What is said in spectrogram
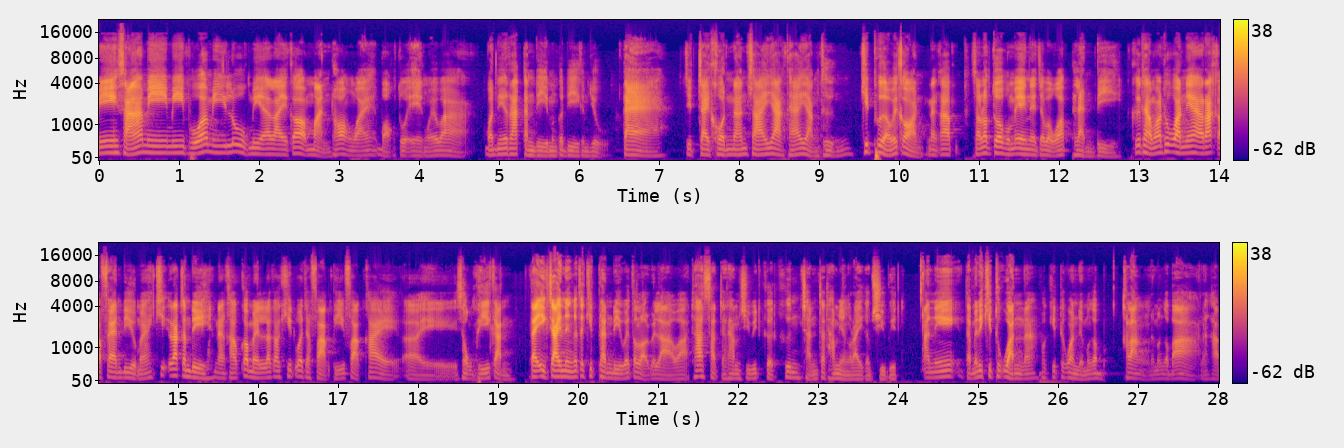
มีสามีมีผัวมีลูกมีอะไรก็หมั่นท่องไว้ บอกตัวเองไว้ว่า วันนี้รักกันดีมันก็ดีกันอยู่ แต่ จิตใจคนนั้นซ้ายอยากแท้อย่างถึง คิดเผื่อไว้ก่อนนะครับสำหรับตัวผมเองเนี่ยจะบอกว่าแพลน B คือถามว่าทุกวันนี้รักกับแฟนดีอยู่ไหมคิดรักกันดีนะครับก็ไม่แล้วก็คิดว่าจะฝากผีฝากไข่ส่งผีกัน แต่อีกใจหนึ่งก็จะคิดแพลน B ไว้ตลอดเวลาว่า ถ้าสัตว์จะทำชีวิตเกิดขึ้น ฉันจะทำอย่างไรกับชีวิต อันนี้แต่ไม่ได้คิดทุกวันนะเพราะคิดทุกวันเดี๋ยวมันก็คลั่งเดี๋ยวมันก็บ้านะครับ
